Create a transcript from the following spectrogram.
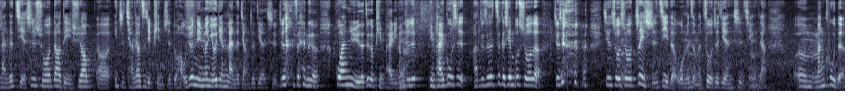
懒得解释说到底需要呃一直强调自己品质多好，我觉得你们有一点懒得讲这件事，就是在那个关于的这个品牌里面，就是品牌故事啊，就是这个先不说了，就是 先说说最实际的我们怎么做这件事情，这样，嗯，蛮酷的。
